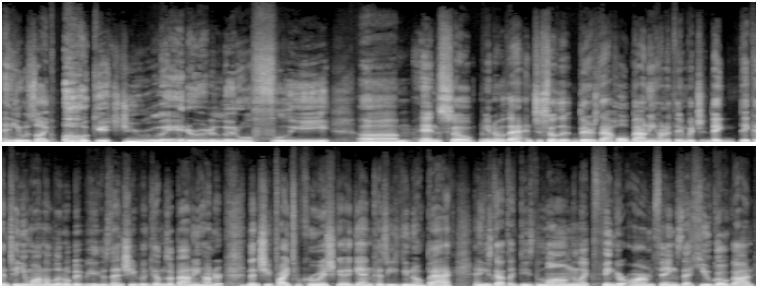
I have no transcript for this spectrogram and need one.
and he was like, "I'll get you later, little flea." Um, and so you know that, and so the, there's that whole bounty hunter thing, which they they continue on a little bit because then she becomes a bounty hunter. Then she fights with Grewishka again because he's you know back, and he's got like these long like finger arm things that Hugo got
